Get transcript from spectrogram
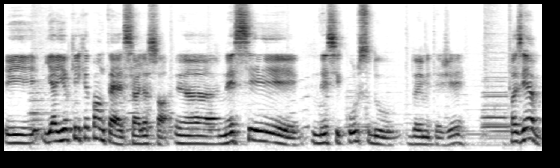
E, e aí o que que acontece? Olha só, eh, nesse, nesse curso do, do MTG, fazia,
